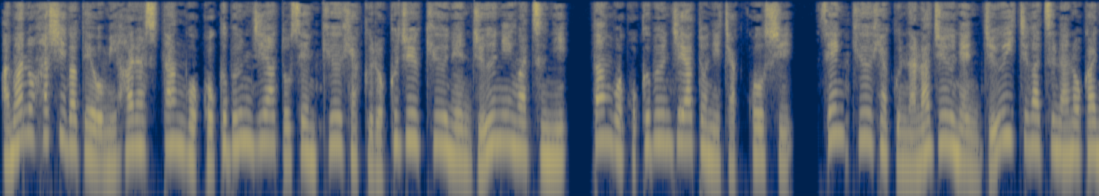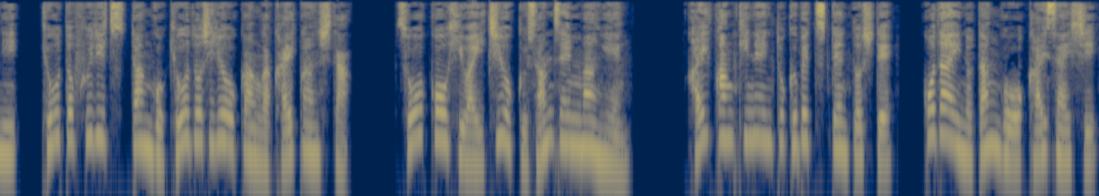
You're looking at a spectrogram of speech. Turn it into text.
天の橋立を見晴らす丹後国分寺跡1969年12月に丹後国分寺跡に着工し、1970年11月7日に京都府立丹後郷土資料館が開館した。総工費は1億3000万円。開館記念特別展として古代の丹後を開催し、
